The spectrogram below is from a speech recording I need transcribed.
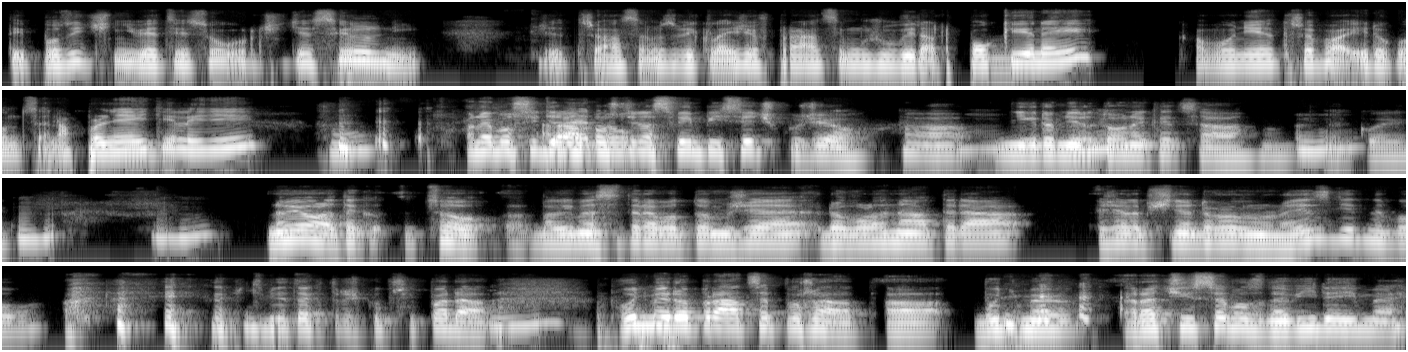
Ty poziční věci jsou určitě silný. Že třeba jsem zvyklý, že v práci můžu vydat pokyny a oni je třeba i dokonce naplnějí ti lidi, No. A nebo si dělám jednou... prostě na svým písečku, že jo? A nikdo mě mm-hmm. do toho nekecá. No, mm-hmm. mm-hmm. no jo, ale tak co, bavíme se teda o tom, že dovolená teda, že lepší na dovolenou nejezdit, nebo? mě tak trošku připadá. Pojďme do práce pořád a buďme, radši se moc nevídejme.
